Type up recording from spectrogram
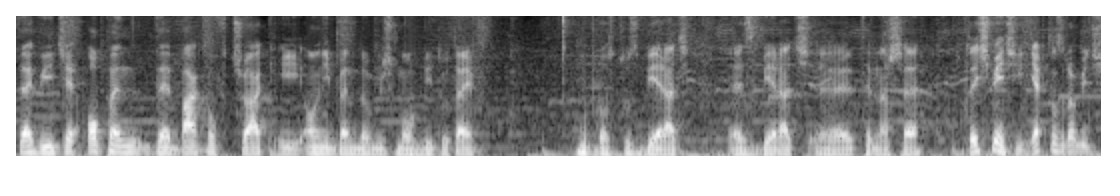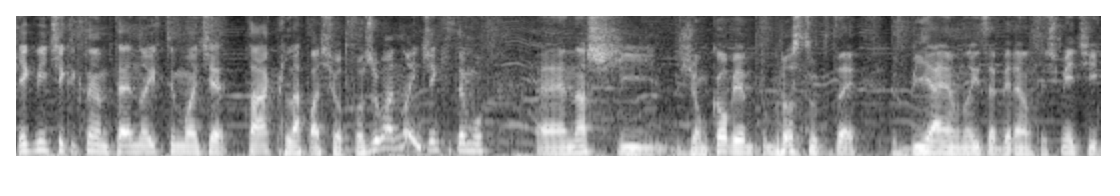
to jak widzicie, open the back of truck i oni będą już mogli tutaj po prostu zbierać, e, zbierać e, te nasze tutaj śmieci. Jak to zrobić? Jak widzicie, kliknąłem ten, no i w tym momencie ta klapa się otworzyła, no i dzięki temu e, nasi ziomkowie po prostu tutaj wbijają, no i zabierają te śmieci.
